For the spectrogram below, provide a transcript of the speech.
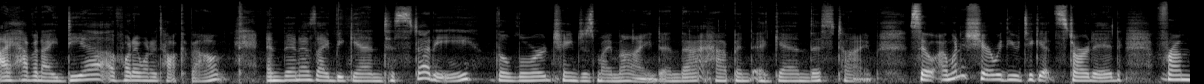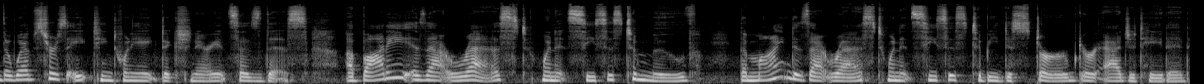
I have an idea of what I want to talk about. And then as I begin to study, the Lord changes my mind. And that happened again this time. So I want to share with you to get started from the Webster's 1828 dictionary. It says this A body is at rest when it ceases to move. The mind is at rest when it ceases to be disturbed or agitated,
